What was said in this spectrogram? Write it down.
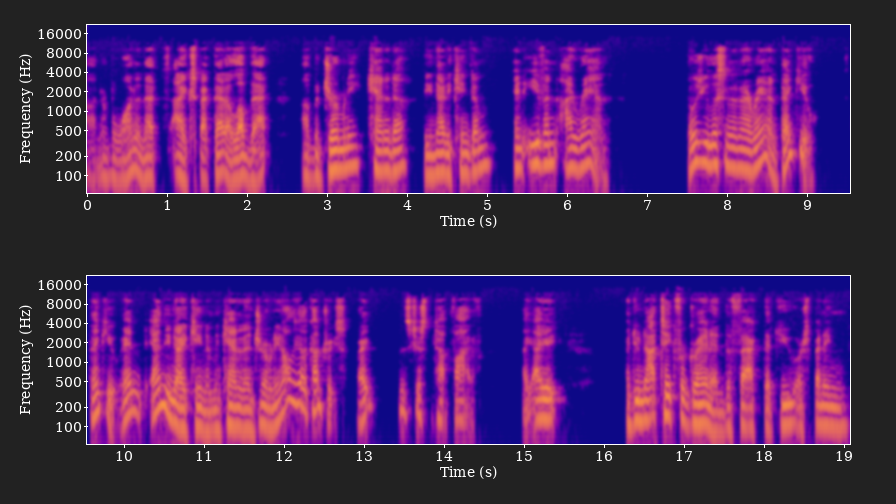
uh, number one, and that I expect that. I love that. Uh, but Germany, Canada, the United Kingdom, and even Iran. Those of you listening in Iran, thank you, thank you, and and the United Kingdom, and Canada, and Germany, and all the other countries. Right? It's just the top five. I, I I do not take for granted the fact that you are spending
